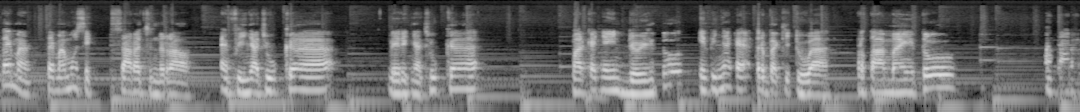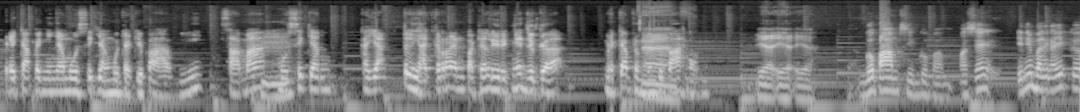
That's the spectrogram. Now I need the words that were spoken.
Tema, tema musik secara general. MV-nya juga, liriknya juga. Marketnya Indo itu intinya kayak terbagi dua. Pertama itu antara mereka pengennya musik yang mudah dipahami sama Hmm. musik yang kayak terlihat keren padahal liriknya juga mereka belum tentu Nah. paham. Iya iya iya. Gue paham sih, gue paham. Maksudnya ini balik lagi ke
